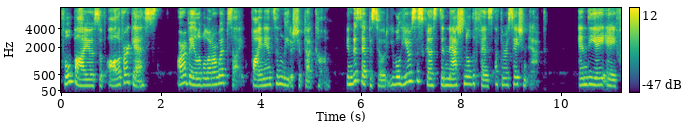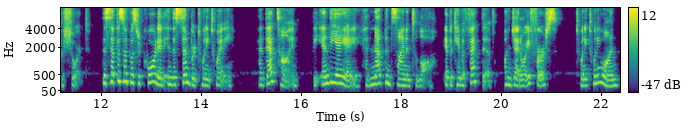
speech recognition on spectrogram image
Full bios of all of our guests are available on our website, financeandleadership.com. In this episode, you will hear us discuss the National Defense Authorization Act, NDAA for short. This episode was recorded in December 2020. At that time, the NDAA had not been signed into law. It became effective on January 1st, 2021,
